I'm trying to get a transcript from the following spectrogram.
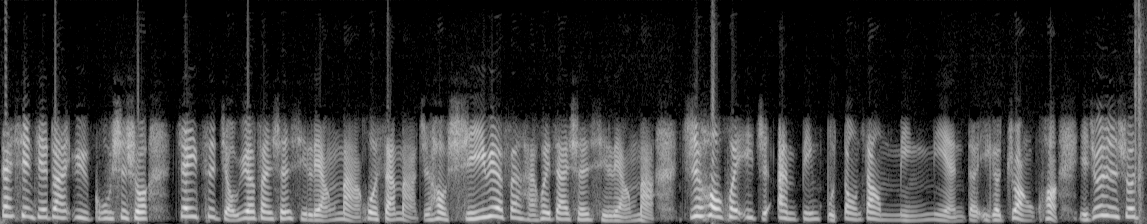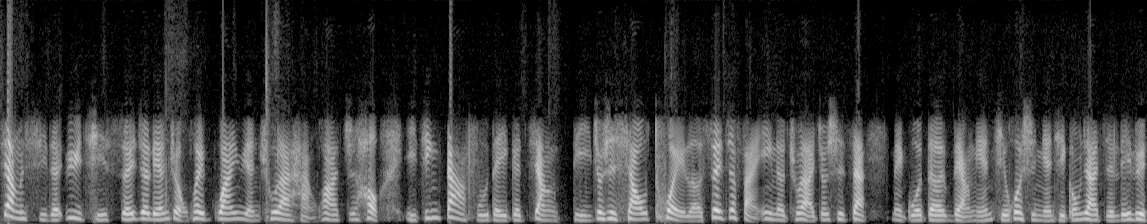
但现阶段预估是说，这一次九月份升息两码或三码之后，十一月份还会再升息两码，之后会一直按兵不动到明年的一个状况，也就是说。降息的预期，随着联准会官员出来喊话之后，已经大幅的一个降低，就是消退了。所以这反映了出来，就是在美国的两年期或十年期公债值利率，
